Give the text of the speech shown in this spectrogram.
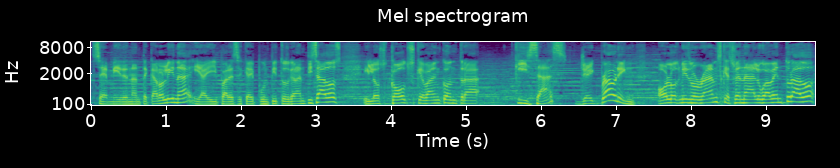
se miden ante Carolina y ahí parece que hay puntitos garantizados. Y los Colts que van contra quizás Jake Browning. O los mismos Rams, que suena algo aventurado,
